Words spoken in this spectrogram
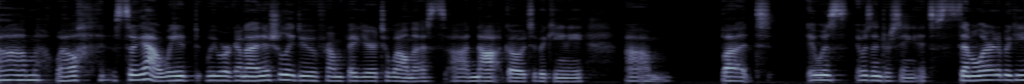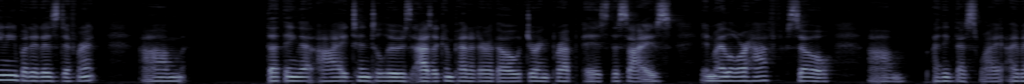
Um, well, so yeah, we we were gonna initially do from figure to wellness, uh, not go to bikini, um, but it was it was interesting. It's similar to bikini, but it is different. Um, the thing that I tend to lose as a competitor, though, during prep is the size in my lower half. So um, I think that's why I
